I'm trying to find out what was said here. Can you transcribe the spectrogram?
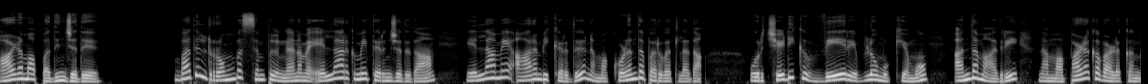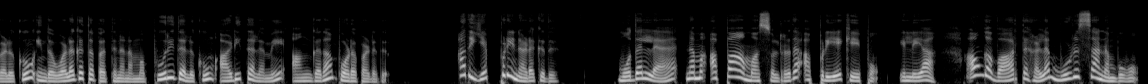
ஆழமா பதிஞ்சது? பதில் ரொம்ப சிம்பிள்ங்க. நம்ம எல்லாருக்குமே தெரிஞ்சதுதான். எல்லாமே ஆரம்பிக்கிறது நம்ம குழந்த பருவத்துல தான். ஒரு செடிக்கு வேர் எவ்ளோ முக்கியமோ அந்த மாதிரி நம்ம பழக்க வழக்கங்களுக்கும் இந்த உலகத்தை பத்தின நம்ம புரிதலுக்கும் அடித்தளமே அங்கதான் போடப்படுது. அது எப்படி நடக்குது? முதல்ல நம்ம அப்பா அம்மா சொல்றத அப்படியே கேட்போம் இல்லையா? அவங்க வார்த்தைகளை முழுசா நம்புவோம்.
